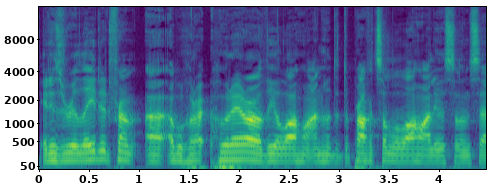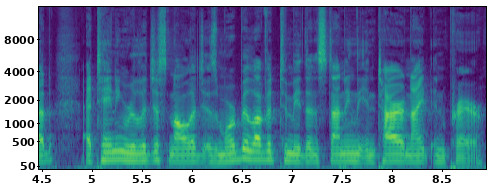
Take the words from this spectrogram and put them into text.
It is related from uh, Abu Hurairah radiallahu anhu that the Prophet wasallam said, Attaining religious knowledge is more beloved to me than standing the entire night in prayer.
